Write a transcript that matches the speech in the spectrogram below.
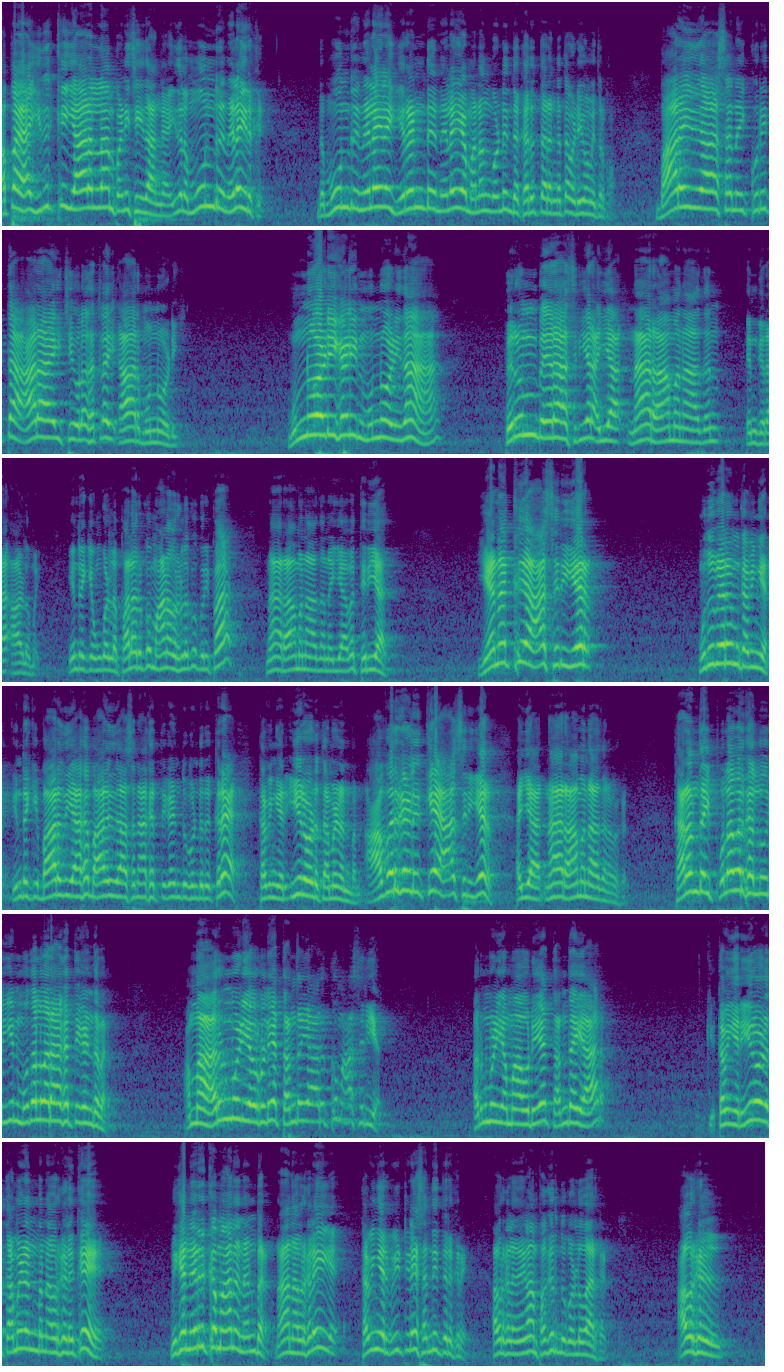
அப்போ இதுக்கு யாரெல்லாம் பணி செய்தாங்க? இதில் மூன்று நிலை இருக்குது இந்த மூன்று நிலையில் இரண்டு நிலையை மனம் கொண்டு இந்த கருத்தரங்கத்தை வடிவமைத்திருக்கோம். பாரதிதாசனை குறித்த ஆராய்ச்சி உலகத்தில் யார் முன்னோடி? முன்னோடிகளின் முன்னோடி தான் பெரும் பேராசிரியர் ஐயா ந. ராமநாதன் என்கிற ஆளுமை. இன்றைக்கு உங்களில் பலருக்கும் மாணவர்களுக்கும் குறிப்பாக நான் ராமநாதன் ஐயாவை தெரியாது. எனக்கு ஆசிரியர் முதுபெரும் கவிஞர் இன்றைக்கு பாரதியாக பாரதிதாசனாக திகழ்ந்து கொண்டிருக்கிற கவிஞர் ஈரோடு தமிழன்பன். அவர்களுக்கே ஆசிரியர் ஐயா ந. ராமநாதன் அவர்கள். கரந்தை புலவர் கல்லூரியின் முதல்வராக திகழ்ந்தவர். அம்மா அருண்மொழி அவர்களுடைய தந்தையாருக்கும் ஆசிரியர். அருண்மொழி அம்மாவுடைய தந்தையார் கவிஞர் ஈரோடு தமிழன்பன் அவர்களுக்கு மிக நெருக்கமான நண்பர். நான் அவர்களை கவிஞர் வீட்டிலே சந்தித்திருக்கிறேன். அவர்கள் இதையெல்லாம் பகிர்ந்து கொள்ளுவார்கள். அவர்கள்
